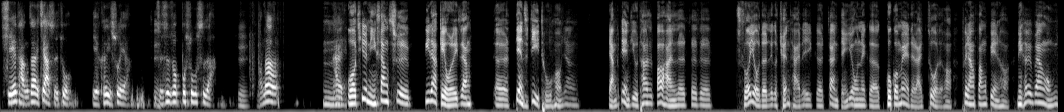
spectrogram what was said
斜躺在驾驶座也可以睡啊，只是说不舒适啊。是，好，那，嗯，我记得你上次 B 大给我了一张呃电子地图，好像两个电子地图，它是包含了这个。所有的这个全台的一个站点用那个 Google Map 来做的哈，非常方便哈。你可以让我们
